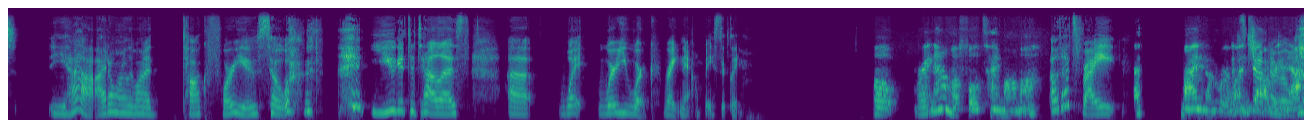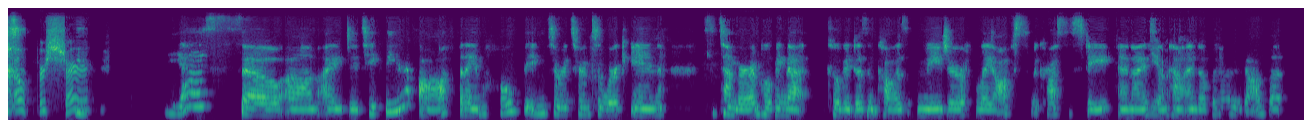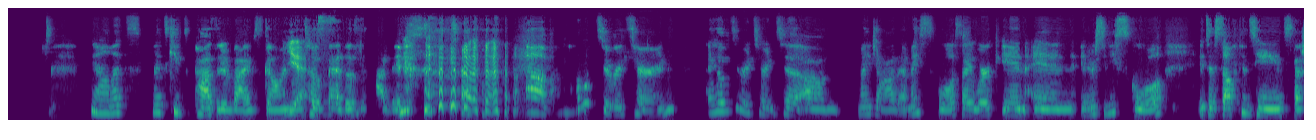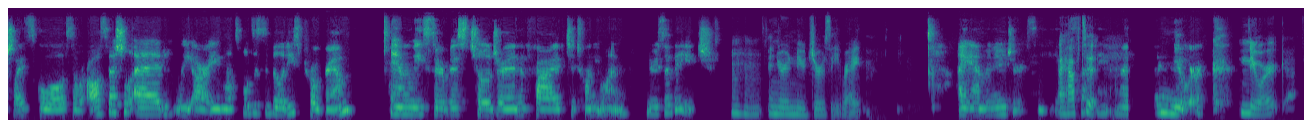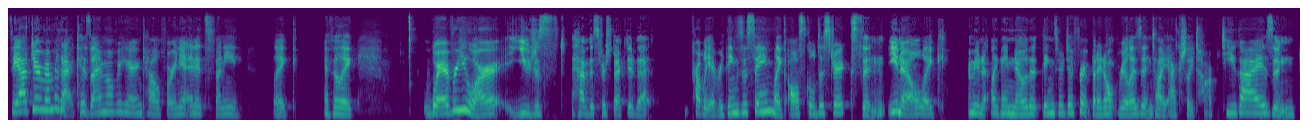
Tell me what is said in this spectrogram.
yeah, I don't really want to talk for you. So you get to tell us uh, what where you work right now, basically. Well, right now I'm a full time mama. Oh, that's right. That's my number one that's job, job number right one. now. Oh, for sure. yes. So um, I did take the year off, but I am hoping to return to work in September. I'm hoping that COVID doesn't cause major layoffs across the state and I Yeah. somehow end up with another job. But you know, let's let's keep the positive vibes going. Yes. Let's hope that doesn't happen. um, I hope to return. I hope to return to um, my job at my school. So I work in an inner city school. It's a self-contained specialized school. So we're all special ed. We are a multiple disabilities program, and we service children five to twenty-one years of age. Mm-hmm. And you're in New Jersey, right? I am in New Jersey. I have to- I Newark. Newark. See, I have to remember that because I'm over here in California, and it's funny. Like, I feel like wherever you are, you just have this perspective that probably everything's the same, like all school districts, and you know, like, I mean, like I know that things are different, but I don't realize it until I actually talk to you guys, and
